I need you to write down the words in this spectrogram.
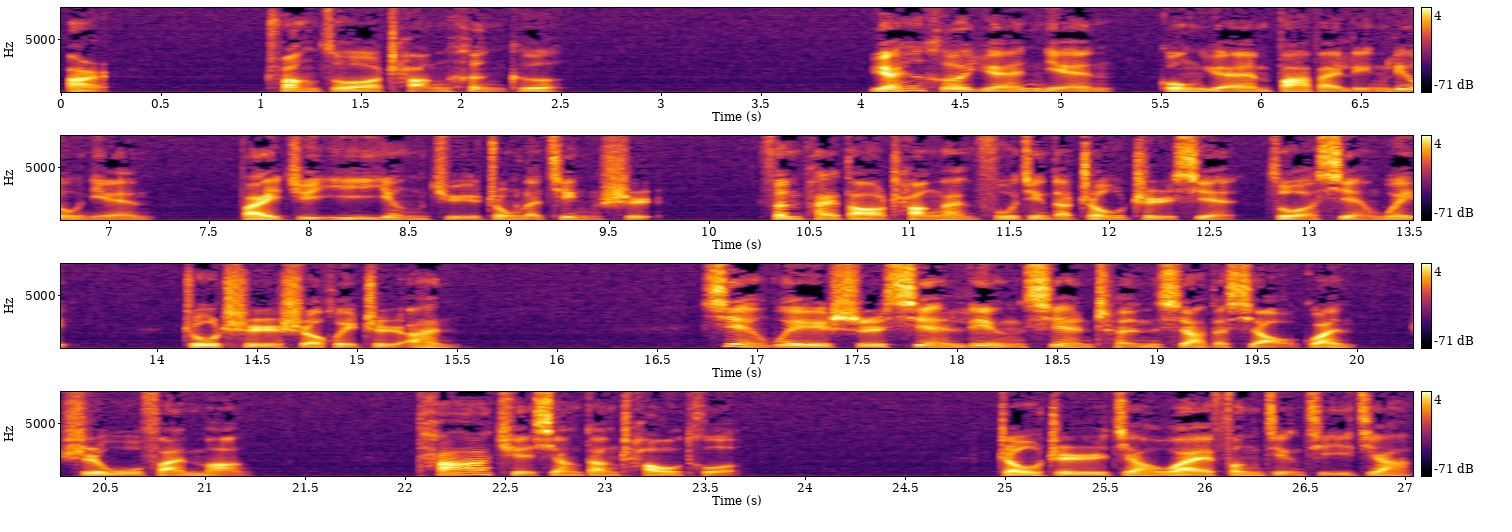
二，创作《长恨歌》。元和元年（公元八百零六年），白居易应举中了进士，分派到长安附近的周至县做县尉，主持社会治安。县尉是县令、县丞下的小官，事务繁忙，他却相当超脱。周至郊外风景极佳，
